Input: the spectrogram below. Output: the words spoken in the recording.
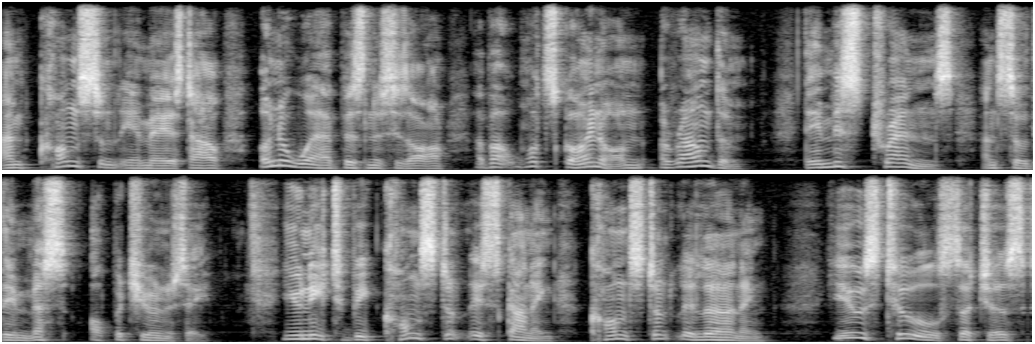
I'm constantly amazed how unaware businesses are about what's going on around them. They miss trends and so they miss opportunity. You need to be constantly scanning, constantly learning. Use tools such as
